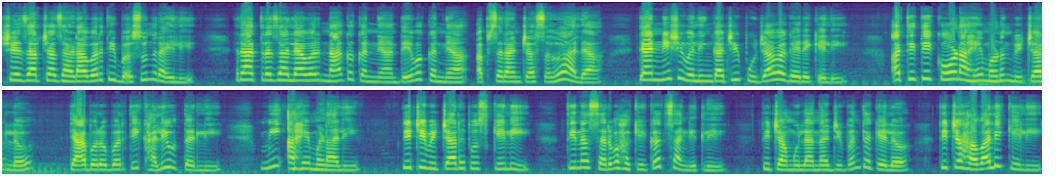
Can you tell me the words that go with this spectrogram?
शेजारच्या झाडावर ती बसून राहिली. रात्र झाल्यावर नागकन्या देवकन्या अप्सरांच्या सह आल्या. त्यांनी शिवलिंगाची पूजा वगैरे केली. अतिथी कोण आहे? म्हणून विचारलं. त्याबरोबर ती खाली उतरली. मी आहे म्हणाली. तिची विचारपूस केली. तिनं सर्व हकीकत सांगितली. तिच्या मुलांना जिवंत केलं. तिच्या हवाली केली.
